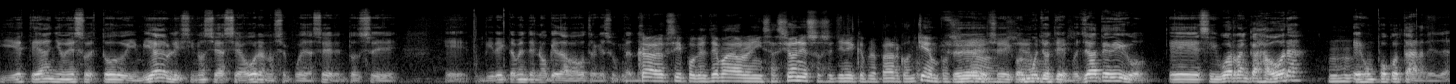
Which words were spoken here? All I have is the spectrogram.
y este año eso es todo inviable y si no se hace ahora no se puede hacer, entonces eh, directamente no quedaba otra que suspender. Claro, sí, porque el tema de organización eso se tiene que preparar con tiempo. Sí, sí, con mucho tiempo. Ya te digo, eh, si vos arrancas ahora, es un poco tarde ya.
